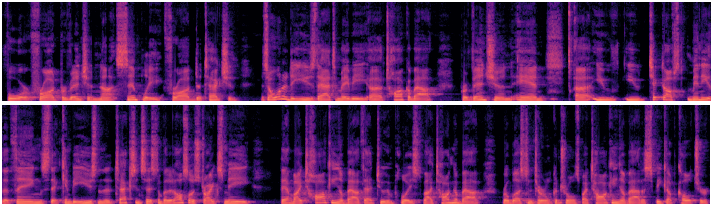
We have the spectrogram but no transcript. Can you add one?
for fraud prevention, not simply fraud detection. And so I wanted to use that to maybe uh, talk about prevention. And uh, you you ticked off many of the things that can be used in the detection system, but it also strikes me that by talking about that to employees, by talking about robust internal controls, by talking about a speak up culture,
